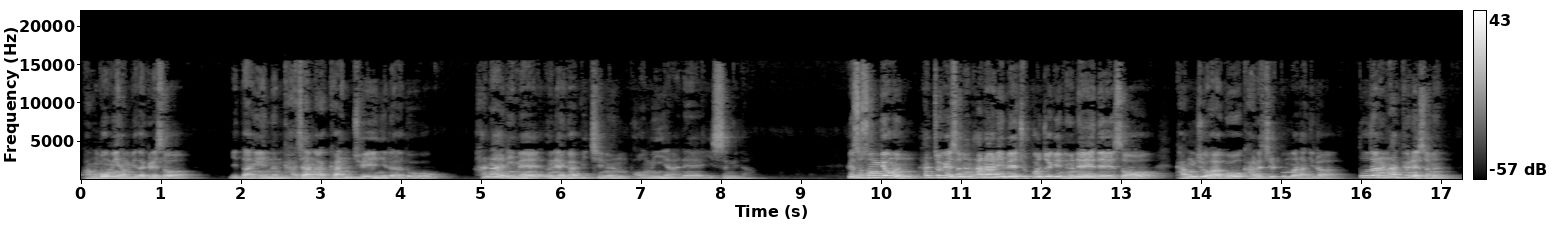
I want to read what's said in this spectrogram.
광범위합니다. 그래서 이 땅에 있는 가장 악한 죄인이라도 하나님의 은혜가 미치는 범위 안에 있습니다. 그래서 성경은 한쪽에서는 하나님의 주권적인 은혜에 대해서 강조하고 가르칠 뿐만 아니라 또 다른 한편에서는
